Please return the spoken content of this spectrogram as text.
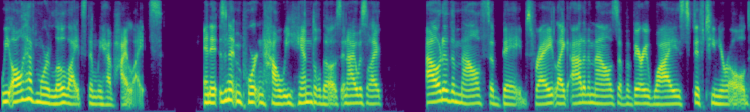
we all have more lowlights than we have highlights. And is isn't it important how we handle those? And I was like, out of the mouths of babes, right? Like out of the mouths of a very wise 15 year old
